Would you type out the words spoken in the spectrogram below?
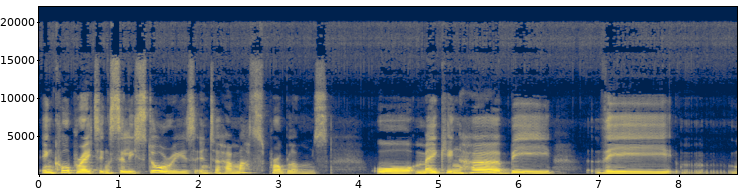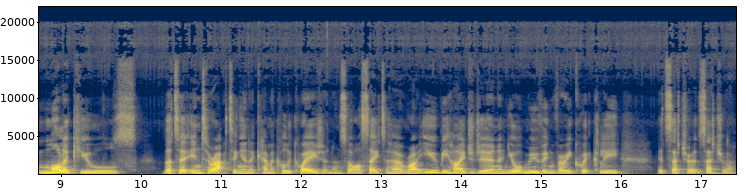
incorporating silly stories into her maths problems or making her be the molecules that are interacting in a chemical equation. And so I'll say to her, right, you be hydrogen and you're moving very quickly, etc., etc.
